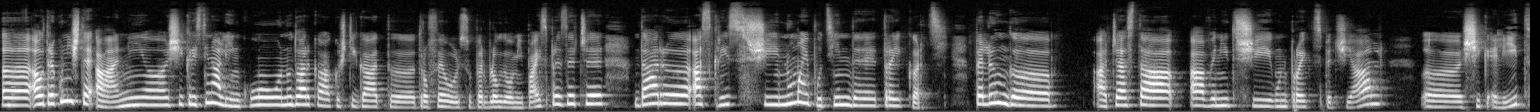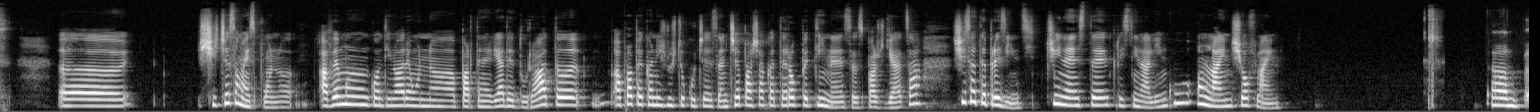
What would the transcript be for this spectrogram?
Uh, au trecut niște ani uh, și Cristina Lincu nu doar că a câștigat uh, trofeul Superblog 2014, dar uh, a scris și numai puțin de trei cărți. Pe lângă aceasta a venit și un proiect special, uh, Chic Elite, uh, și ce să mai spun? Avem în continuare un uh, parteneriat de durată, aproape că nici nu știu cu ce să încep, așa că te rog pe tine să spargi gheața și să te prezinți. Cine este Cristina Lincu, online și offline?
